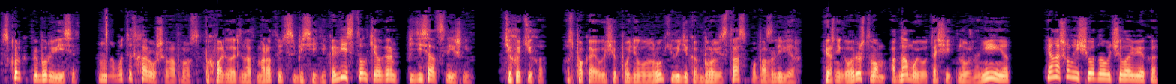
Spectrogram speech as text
Сколько прибор весит? Вот это хороший вопрос, похвалил Ренат Маратович собеседника. Весит он килограмм пятьдесят с лишним. Тихо-тихо. Успокаивающе поднял он руки, видя, как брови Стаса поползли вверх. Я же не говорю, что вам одному его тащить нужно. Нет. Я нашел еще одного человека,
